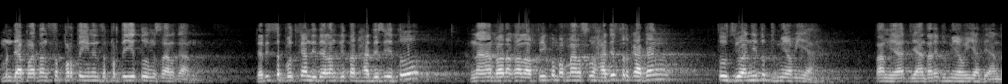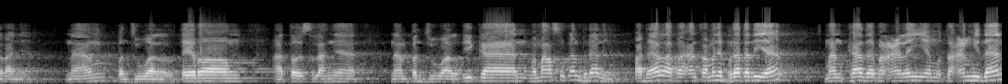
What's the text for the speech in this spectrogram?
mendapatkan seperti ini seperti itu misalkan. Jadi sebutkan di dalam kitab hadis itu, nah barakallahu fikum pemalsu hadis terkadang tujuannya itu duniawiyah. Paham ya? Di antaranya duniawiyah di antaranya. Nam penjual terong atau istilahnya nam penjual ikan memalsukan berani. Padahal apa ancamannya berat tadi ya? Man kadzaba alayya muta'ammidan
